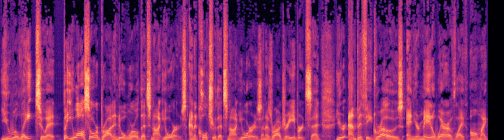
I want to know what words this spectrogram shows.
you relate to it, but you also are brought into a world that's not yours and a culture that's not yours. And as Roger Ebert said, your empathy grows and you're made aware of, like, oh my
